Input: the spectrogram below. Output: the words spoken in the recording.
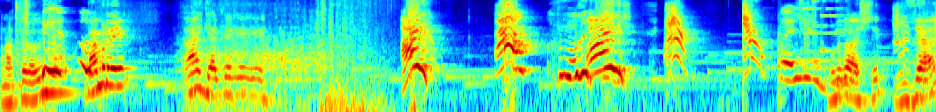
Anahtar alayım ben buradayım. Ay gel gel gel gel. Ay! Ay! Böyle. Bunu da açtık. Güzel.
